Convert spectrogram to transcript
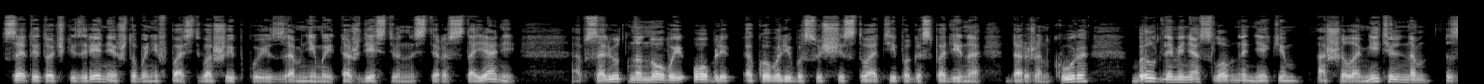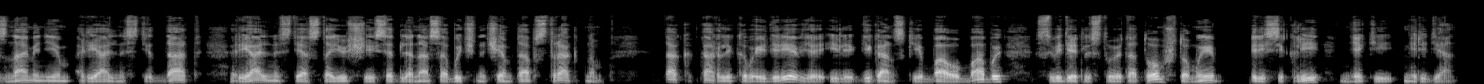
С этой точки зрения, чтобы не впасть в ошибку из-за мнимой тождественности расстояний, абсолютно новый облик какого-либо существа типа господина Даржанкура был для меня словно неким ошеломительным знамением реальности дат, реальности, остающейся для нас обычно чем-то абстрактным. Так карликовые деревья или гигантские баобабы свидетельствуют о том, что мы пересекли некий меридиан.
